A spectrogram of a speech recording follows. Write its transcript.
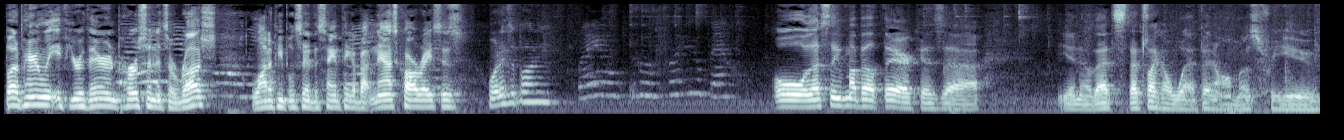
but apparently, if you're there in person, it's a rush. A lot of people say the same thing about NASCAR races. What is it, buddy? Where you, where you been? Oh, let's leave my belt there because, uh, you know, that's that's like a weapon almost for you.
